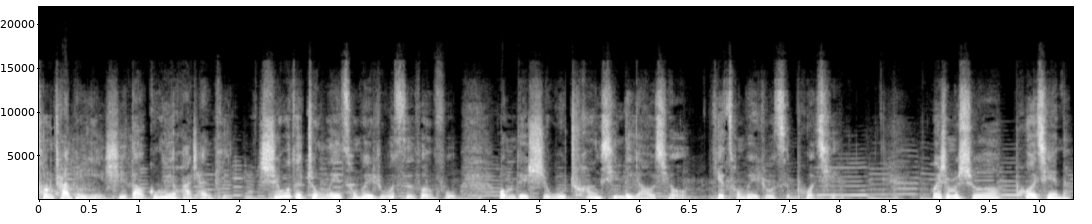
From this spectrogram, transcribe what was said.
从传统饮食到工业化产品，食物的种类从未如此丰富，我们对食物创新的要求也从未如此迫切。为什么说迫切呢？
